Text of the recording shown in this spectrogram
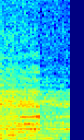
Música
